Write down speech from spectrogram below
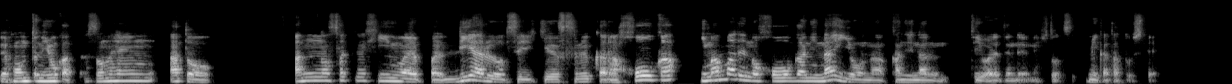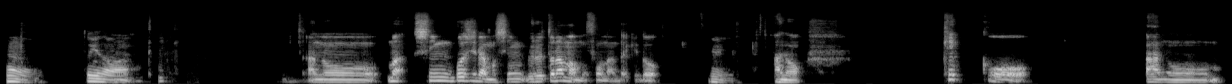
で、本当に良かった。その辺、あと、あの作品はやっぱりリアルを追求するから、邦画今までの邦画にないような感じになるって言われてんだよね、一つ。見方として。うん。というのは、あのーまあ、シン・ゴジラもシン・ウルトラマンもそうなんだけど、うん。あの、結構、あのー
